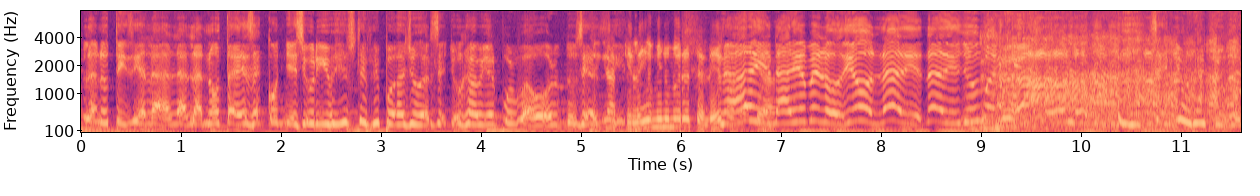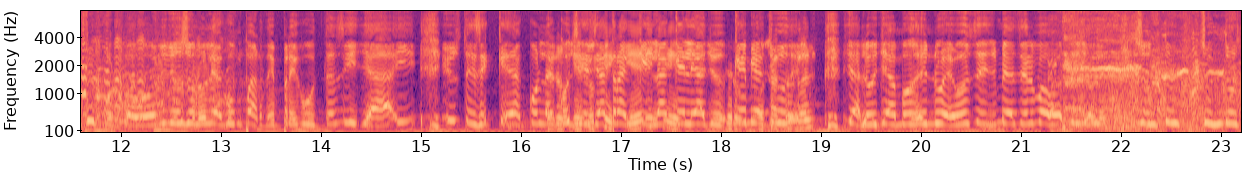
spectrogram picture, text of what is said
la noticia, la, la, la nota esa con Jesse Uribe. Usted me puede ayudar, señor Javier, por favor. No sea así. ¿quién le dio mi número de teléfono? Nadie, O sea, nadie me lo dio, nadie, nadie. Yo marqué. Señor, ayúdeme, por favor. Yo solo le hago un par de preguntas y ya. Y, y usted se queda con la Pero ¿qué es lo conciencia que tranquila quiere que, que- le ayude, que me ayude. Ya lo llamo de nuevo, señor. Me hace el favor. Le- son, dos, son dos,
